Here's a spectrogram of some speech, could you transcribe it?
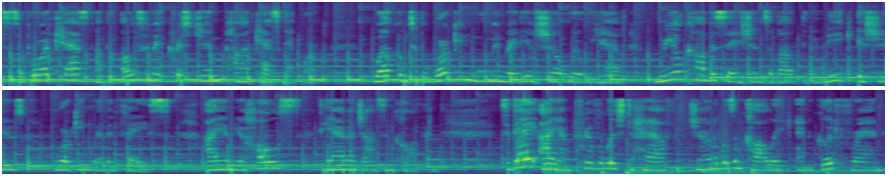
This is a broadcast of the Ultimate Christian Podcast Network. Welcome to the Working Woman Radio Show, where we have real conversations about the unique issues working women face. I am your host, Deanna Johnson Carvin. Today, I am privileged to have journalism colleague and good friend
